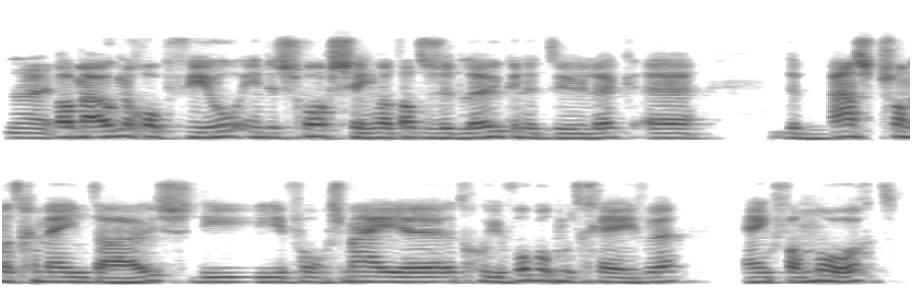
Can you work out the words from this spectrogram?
Nee. Wat mij ook nog opviel in de schorsing, want dat is het leuke natuurlijk. De baas van het gemeentehuis, die volgens mij uh, het goede voorbeeld moet geven, Henk van Noord,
